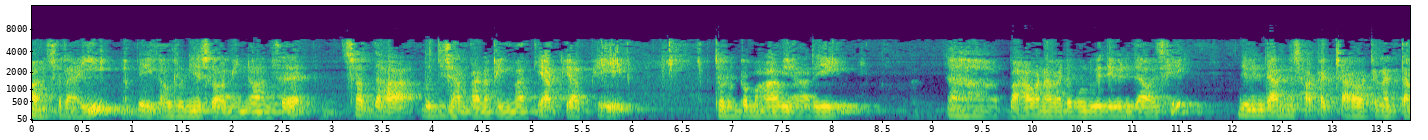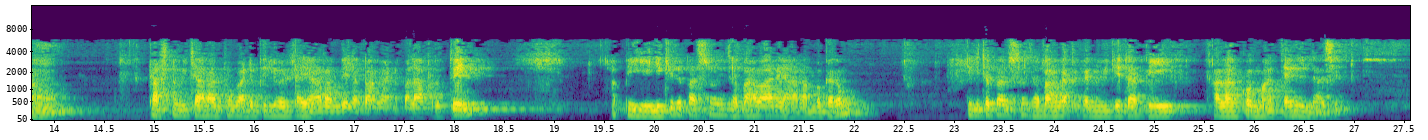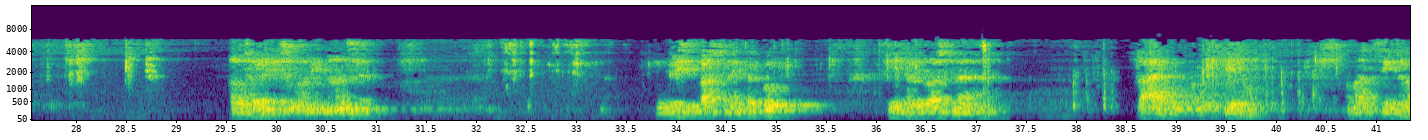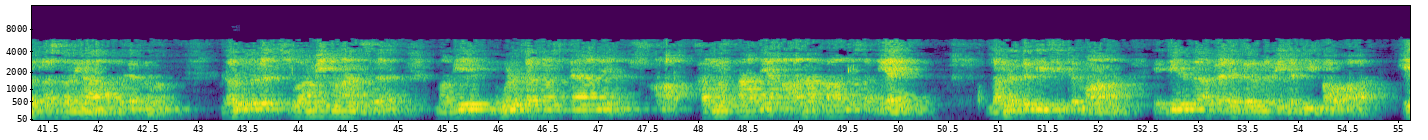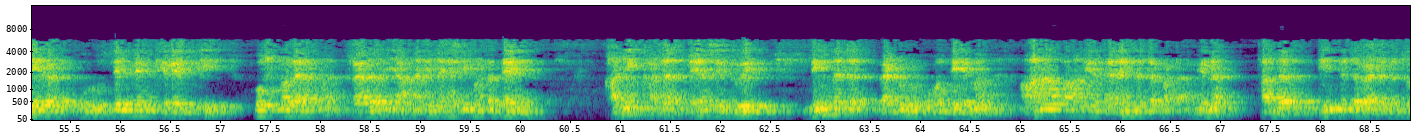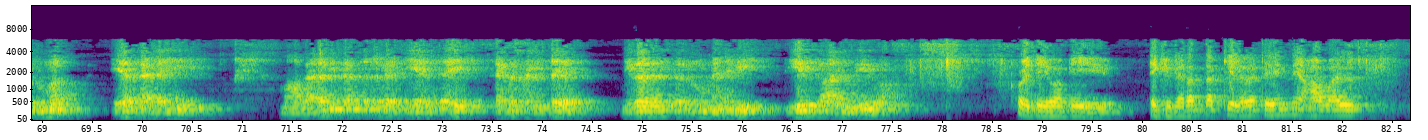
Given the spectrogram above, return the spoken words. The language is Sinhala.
අවසරයි අපේ ගෞරවනීය ස්වාමීන් වහන්සේ ශ්‍රද්ධා බුද්ධ සම්පන්න පින්වත්නි අපි අපේ තොරතුරු මහා විහාරේ භාවනා වැඩමුළුවේ දෙවෙනි දවසේ දෙවෙනි ධර්ම සාකච්ඡාවට නැත්තම් ප්‍රශ්න විචාරාත්මක වැඩපිළිවෙලට ආරම්භය ලබා ගන්න බලාපොරොත්තු වෙන්නේ. අපි ලිඛිත ප්‍රශ්න සභාවාරය ආරම්භ කරමු. ලිඛිත ප්‍රශ්න සභාගත කරන විදිහට අපි කලාකෝ මාත්‍යන් ඉල්ලා සිටිනවා. අවසරයි ස්වාමීන් වහන්සේ. ඉංග්‍රීසි ප්‍රශ්න එකකුත් සිංහල ප්‍රශ්න 10ක් තියෙනවා. මම සිංහල ප්‍රශ්න වලින් ආරම්භ කරනවා. ගරුතර ස්වාමීන් වහන්සේ මගේ මූල කර්මස්ථානය කර්මස්ථානය ආනාපාන සතියයි. ළඟකදී සිට මා එදිනදා වැඩ කරන විදිහදී පවා ඒ වැඩ පුරුද්දෙන් කෙරෙද්දී හුස්ම රැල්ල රැල්ල යන එන හැටි මට දැනේ. කණින් කඩ මෙය සිදුවේ. දින්නට වැටුණු මොහොතේම ආනාපානය දැනෙන්නට පටන්ගෙන තද දින්නට වැටෙන තුරුම එය වැටහි. මා වැරදි පැත්තට වැටී ඇතැයි සැකසහිතය. නිවැරදි කරනු මැනවි. දීර්ඝායු වේවා. ඔය ඒ වගේ ඒක වැරද්දක් කියලා වැටෙන්නේ අහවල්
